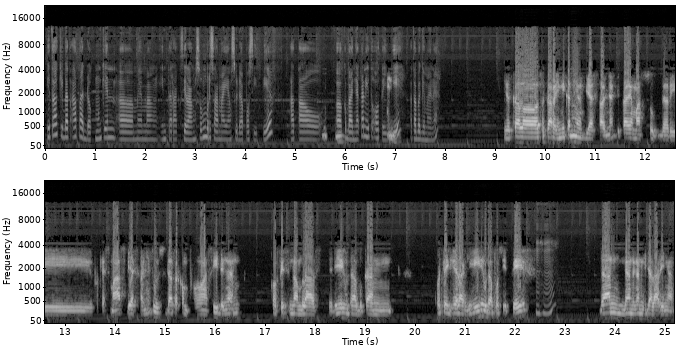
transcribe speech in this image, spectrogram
itu akibat apa dok? Mungkin uh, memang interaksi langsung bersama yang sudah positif atau uh, kebanyakan itu OTG atau bagaimana? Ya kalau sekarang ini kan yang biasanya kita yang masuk dari Puskesmas biasanya itu sudah terkonfirmasi dengan COVID-19. Jadi udah bukan OTG lagi, udah positif mm -hmm. dan dengan, dengan gejala ringan.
